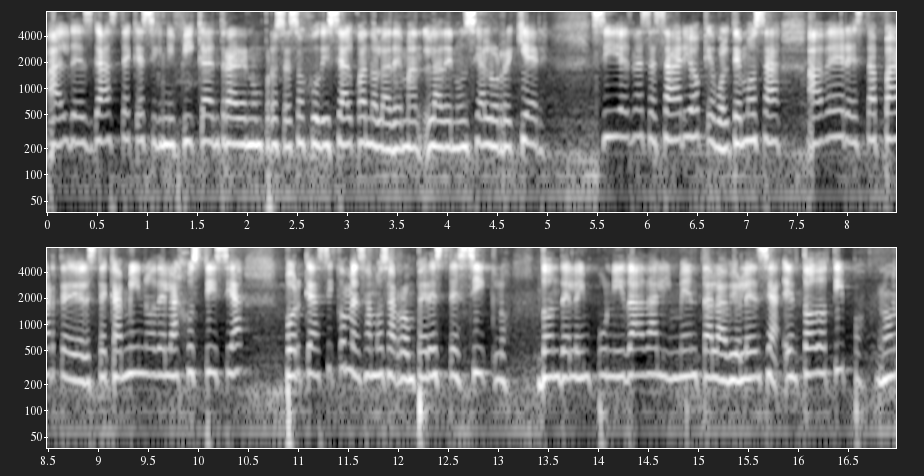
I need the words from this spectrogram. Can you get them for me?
al desgaste que significa entrar en un proceso judicial cuando la, la denuncia lo requiere sí es necesario que voltemos a, ver esta parte de este camino de la justicia, porque así comenzamos a romper este ciclo donde la impunidad alimenta la violencia en todo tipo. ¿no?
